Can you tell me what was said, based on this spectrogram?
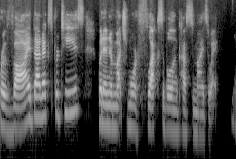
provide that expertise, but in a much more flexible and customized way. Yeah.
